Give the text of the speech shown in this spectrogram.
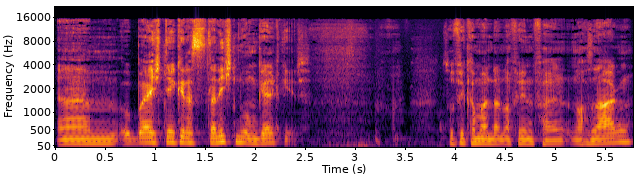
Ähm, wobei ich denke, dass es da nicht nur um Geld geht. So viel kann man dann auf jeden Fall noch sagen.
